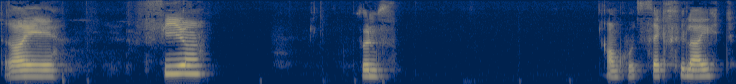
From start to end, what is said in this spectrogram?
Drei. Vier. Fünf. Raumcode 6 vielleicht.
